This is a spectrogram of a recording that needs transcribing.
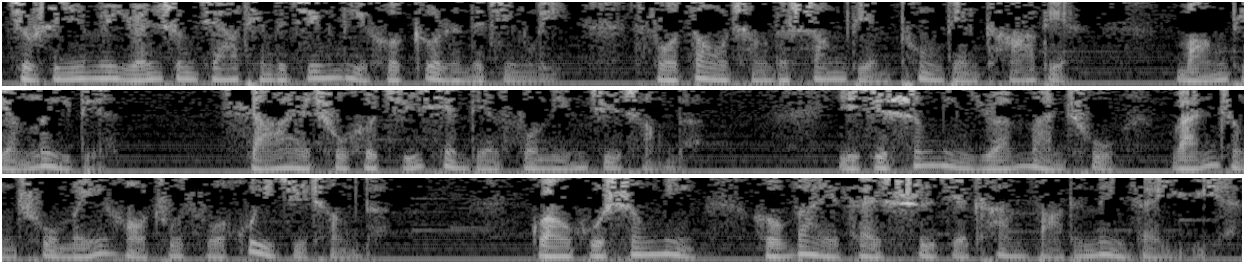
就是因为原生家庭的经历和个人的经历所造成的伤点、痛点、卡点、盲点、泪点、狭隘处和局限点所凝聚成的，以及生命圆满处、完整处、美好处所汇聚成的，关乎生命和外在世界看法的内在语言。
